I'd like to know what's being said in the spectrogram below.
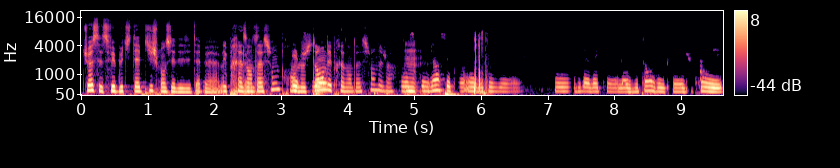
tu vois, ça se fait petit à petit. Je pense qu'il y a des étapes à. Des présentations, prends le temps des présentations déjà. Ce qui est bien, c'est qu'on on vit avec euh, l'habitant, donc euh, du coup, on est,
